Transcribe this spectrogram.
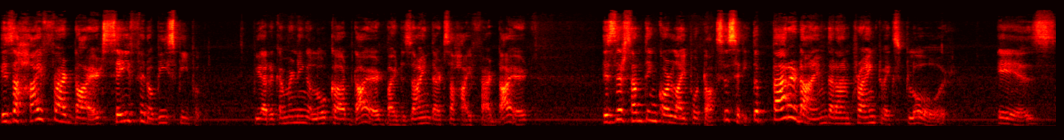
Is a high fat diet safe in obese people? We are recommending a low carb diet by design that's a high fat diet. Is there something called lipotoxicity? The paradigm that I'm trying to explore is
